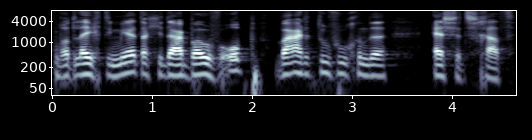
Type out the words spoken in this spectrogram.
Wat legitimeert dat je daar bovenop waarde toevoegende assets gaat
